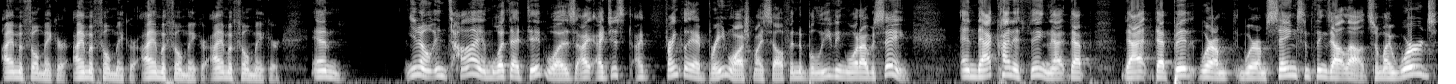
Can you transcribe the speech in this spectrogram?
I am a filmmaker. I am a filmmaker. I am a filmmaker. I am a filmmaker. And you know, in time, what that did was I, I just, I frankly, I brainwashed myself into believing what I was saying, and that kind of thing, that that that that bit where I'm where I'm saying some things out loud. So my words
